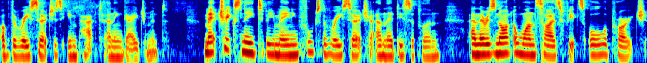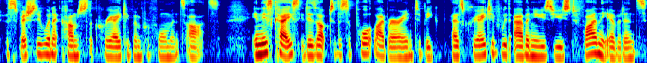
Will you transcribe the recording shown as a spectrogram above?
of the researcher's impact and engagement. Metrics need to be meaningful to the researcher and their discipline, and there is not a one-size-fits-all approach, especially when it comes to the creative and performance arts. In this case, it is up to the support librarian to be as creative with avenues used to find the evidence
